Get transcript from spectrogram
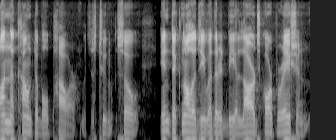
unaccountable power, which is too much. So, in technology, whether it be a large corporation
